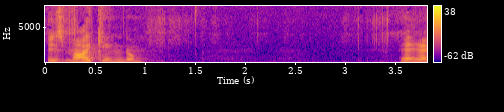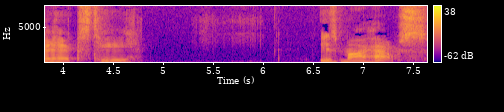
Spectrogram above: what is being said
is my kingdom. and NXT is my house.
